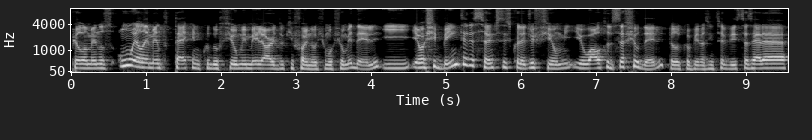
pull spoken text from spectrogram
pelo menos um elemento técnico do filme melhor do que foi no último filme dele. E eu achei bem interessante essa escolha de filme e o alto desafio dele, pelo que eu vi nas entrevistas, era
